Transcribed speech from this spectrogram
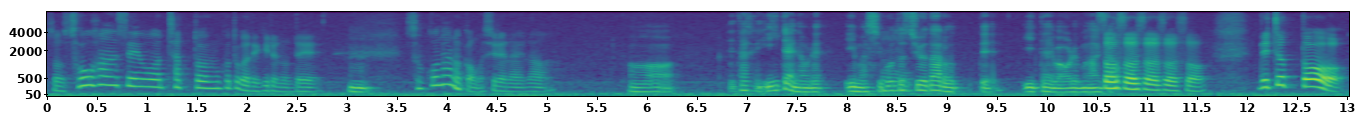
その相反性をチャットを生むことができるのでうんそこなのかもしれないな。あー確かに言いたいな俺。今仕事中だろって言いたいわ俺もなんか。そうそうそうそうそう。でちょっと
